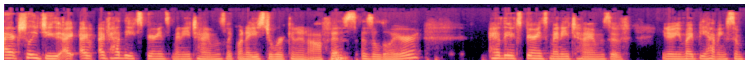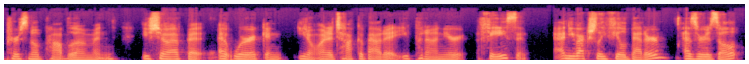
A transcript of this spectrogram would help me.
I actually do. I, I've had the experience many times, like when I used to work in an office as a lawyer. I had the experience many times of, you know, you might be having some personal problem and you show up at, at work and you don't want to talk about it. You put on your face and, and you actually feel better as a result.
